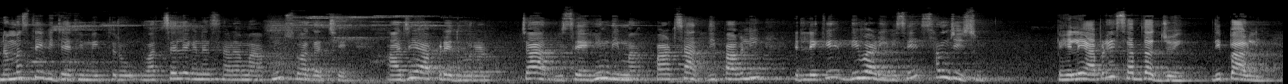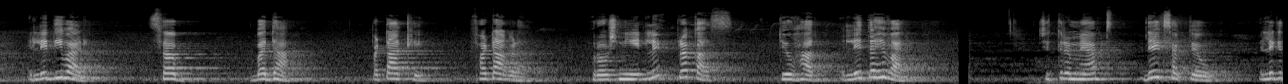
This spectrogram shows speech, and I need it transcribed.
નમસ્તે વિદ્યાર્થી મિત્રો વાત્સલ્ય ગણેશ શાળામાં આપનું સ્વાગત છે આજે આપણે ધોરણ ચાર વિષય હિન્દીમાં પાઠ સાત દીપાવલી એટલે કે દિવાળી વિશે સમજીશું પહેલે આપણે શબ્દ જ જોઈ દીપાવલી એટલે દિવાળી સબ બધા પટાખે ફટાકડા રોશની એટલે પ્રકાશ त्योहार એટલે તહેવાર चित्र में आप देख सकते हो એટલે કે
